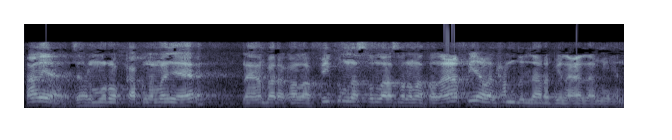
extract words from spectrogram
Paham ya? Jahil merokap namanya. Nah, barakallahu fikum. Nasallahu alaihi wasallam. Alhamdulillah rabbil alamin.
